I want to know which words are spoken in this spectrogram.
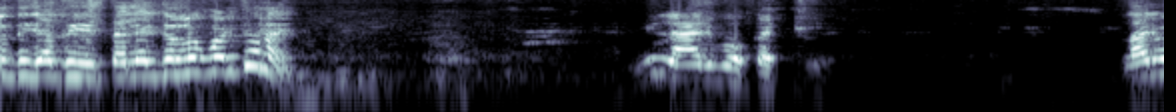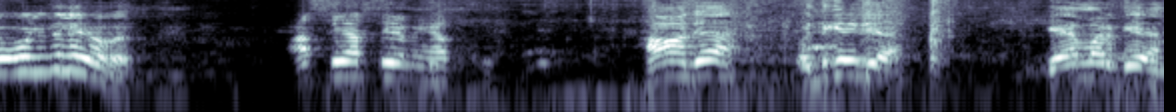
যদি যাচ্ছিস তাহলে একজন লোক বাড়িতে নাই? আমি লাইবো কাটছি লাগবে বলে দিলেই হবে। আসছি আসছি আমি আসছি হ্যাঁ যা। ওইদিকে যা। গেম আর গেম।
